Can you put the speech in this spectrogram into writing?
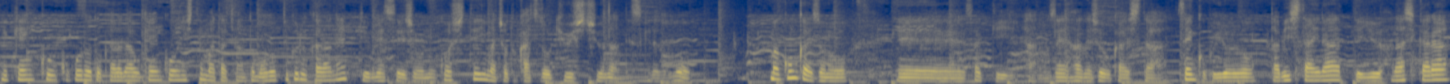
で健康心と体を健康にしてまたちゃんと戻ってくるからねっていうメッセージを残して今ちょっと活動休止中なんですけれども、まあ、今回その、えーさっきあの前半で紹介した全国いろいろ旅したいなっていう話から、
